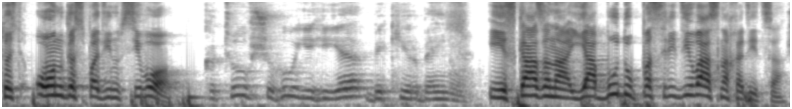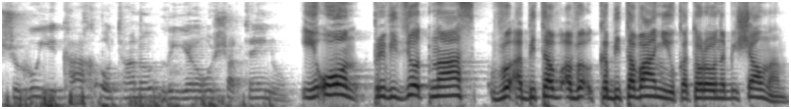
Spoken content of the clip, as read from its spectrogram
то есть Он господин всего. И сказано, я буду посреди вас находиться. И он приведет нас в обетов... в... к обетованию, которое он обещал нам.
